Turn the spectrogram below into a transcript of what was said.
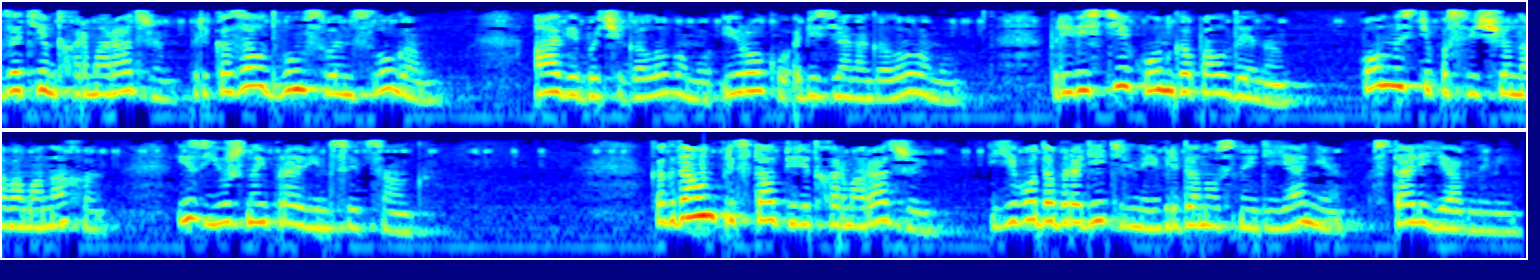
Затем Дхармараджа приказал двум своим слугам, Ави Бычеголовому и Року Обезьяноголовому, привести Кунга Палдена, полностью посвященного монаха из южной провинции Цанг. Когда он предстал перед Хармараджей, его добродетельные и вредоносные деяния стали явными.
